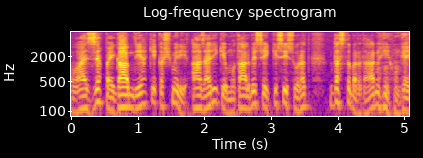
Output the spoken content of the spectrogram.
واضح پیغام دیا کہ کشمیری آزادی کے مطالبے سے کسی صورت دستبردار نہیں ہوں گے۔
